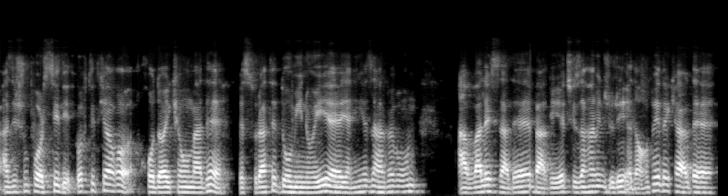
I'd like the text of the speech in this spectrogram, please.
از ایشون پرسیدید. گفتید که آقا خدایی که اومده به صورت دومینویه یعنی یه ضربه به اون اولش زده بقیه چیزا همینجوری ادامه پیدا کرده.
